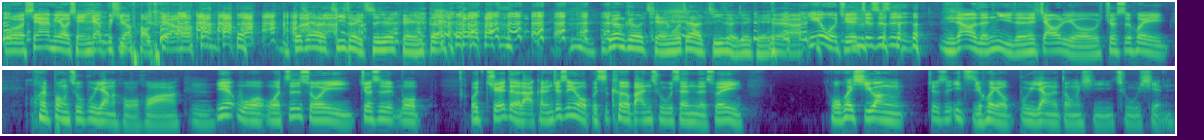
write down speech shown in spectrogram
我我现在没有钱，应该不需要保镖。我只要有鸡腿吃就可以了。不用给我钱，我只要有鸡腿就可以。对啊，因为我觉得这就是你知道人。与人的交流就是会会蹦出不一样的火花，嗯，因为我我之所以就是我我觉得啦，可能就是因为我不是科班出身的，所以我会希望就是一直会有不一样的东西出现，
